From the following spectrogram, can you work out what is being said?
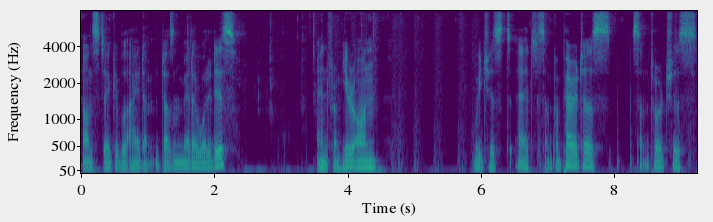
non-stackable item. It doesn't matter what it is. And from here on, we just add some comparators, some torches,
